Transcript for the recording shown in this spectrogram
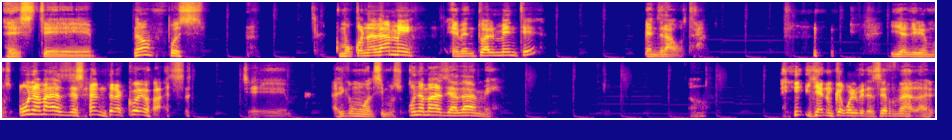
Este, no, pues como con Adame, eventualmente vendrá otra. y ya diremos, una más de Sandra Cuevas. Sí. Así como decimos, una más de Adame. Y ya nunca vuelven a hacer nada.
